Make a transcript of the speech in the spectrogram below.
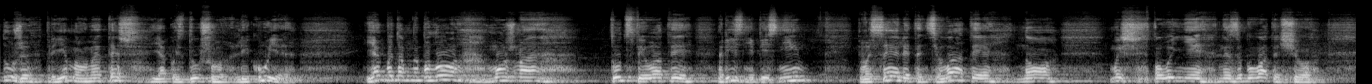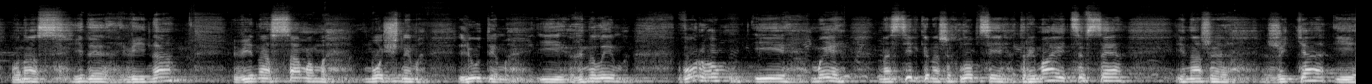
Дуже приємно, вона теж якось душу лікує. Як би там не було, можна тут співати різні пісні, веселі, танцювати. але ми ж повинні не забувати, що у нас йде війна, війна з самим мощним, лютим і гнилим ворогом. І ми настільки наші хлопці тримають це все і наше життя, і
